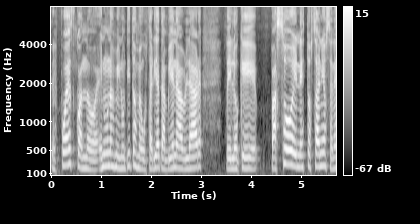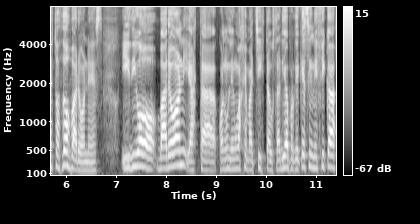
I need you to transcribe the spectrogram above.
Después, cuando en unos minutitos me gustaría también hablar de lo que pasó en estos años en estos dos varones. Y digo varón y hasta con un lenguaje machista usaría, porque ¿qué significa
